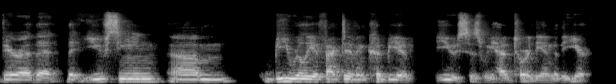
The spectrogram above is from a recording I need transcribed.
Vera, that that you've seen um, be really effective and could be of use as we head toward the end of the year.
